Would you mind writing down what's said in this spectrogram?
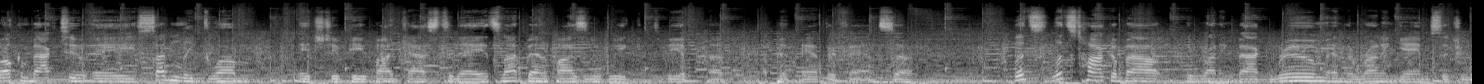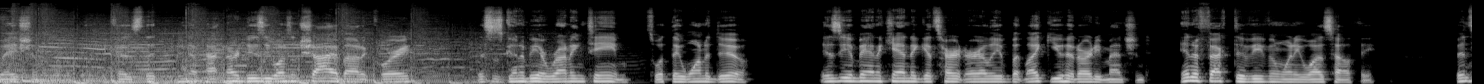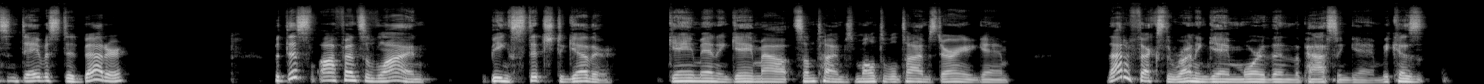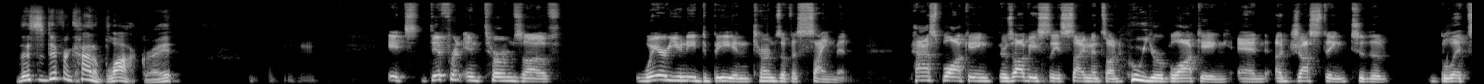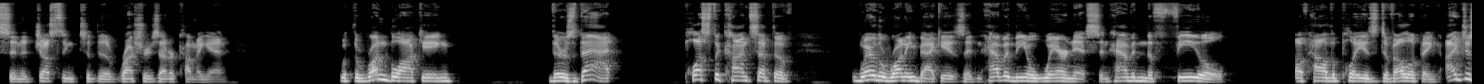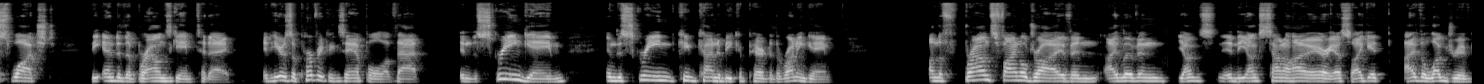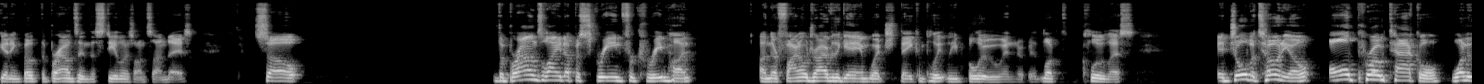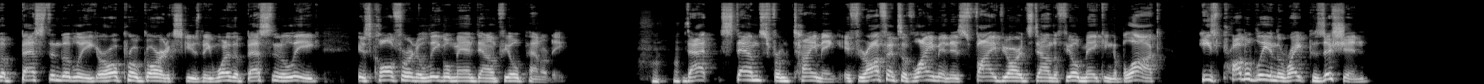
Welcome back to a suddenly glum H2P podcast today. It's not been a positive week to be a, a, a Pitt Panther fan, so let's let's talk about the running back room and the running game situation a little bit because that you know Pat Narduzzi wasn't shy about it, Corey. This is going to be a running team. It's what they want to do. Izzy Abanikanda gets hurt early, but like you had already mentioned, ineffective even when he was healthy. Vincent Davis did better, but this offensive line being stitched together game in and game out, sometimes multiple times during a game, that affects the running game more than the passing game because there's a different kind of block, right? Mm-hmm. It's different in terms of where you need to be in terms of assignment. Pass blocking, there's obviously assignments on who you're blocking and adjusting to the blitz and adjusting to the rushers that are coming in. With the run blocking, there's that, plus the concept of where the running back is and having the awareness and having the feel of how the play is developing. I just watched the end of the Browns game today, and here's a perfect example of that in the screen game. And the screen can kind of be compared to the running game. On the Browns' final drive, and I live in Youngs in the Youngstown, Ohio area, so I get I have the luxury of getting both the Browns and the Steelers on Sundays. So the Browns lined up a screen for Kareem Hunt on their final drive of the game, which they completely blew and it looked clueless. And Joel Bitonio, all pro tackle, one of the best in the league, or all pro guard, excuse me, one of the best in the league, is called for an illegal man downfield penalty. That stems from timing. If your offensive lineman is five yards down the field making a block, he's probably in the right position,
